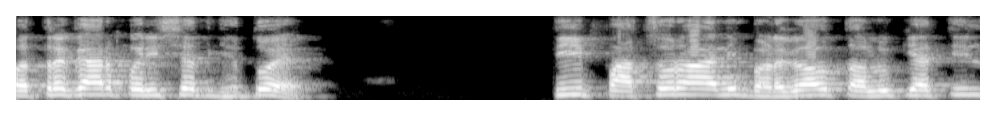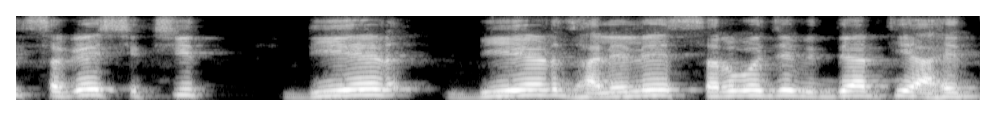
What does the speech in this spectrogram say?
पत्रकार परिषद घेतोय. ती पाचोरा आणि भडगाव तालुक्यातील सगळे शिक्षित डीएड बीएड झालेले सर्व जे विद्यार्थी आहेत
